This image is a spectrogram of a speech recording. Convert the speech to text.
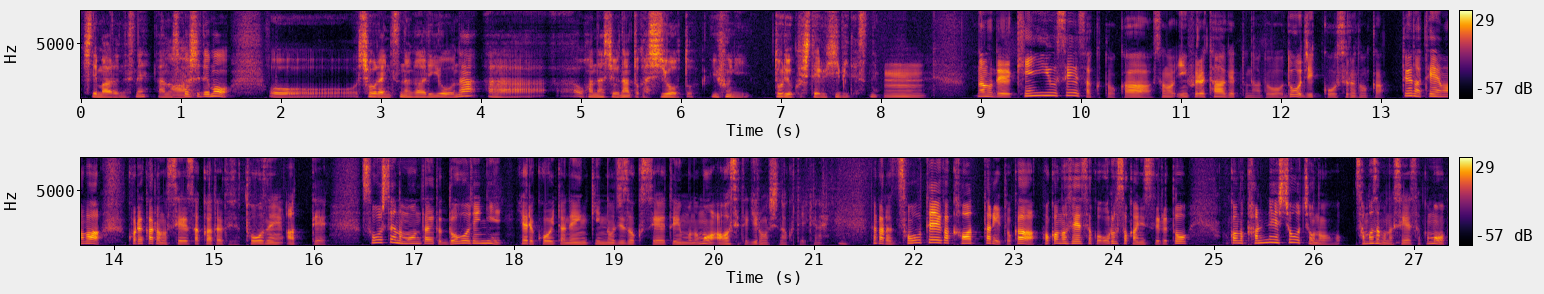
して回るんですね。あのはい少しでも、お将来につながるようなあお話をなんとかしようというふうに努力している日々ですね。うん、なので、金融政策とか、そのインフレターゲットなどをどう実行するのかというようなテーマは、これからの政策課題として当然あって、そうしたような問題と同時に、やはりこういった年金の持続性というものも合わせて議論しなくてはいけない。だから、想定が変わったりとか、他の政策をおろそかにすると、他の関連省庁のさまざまな政策も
